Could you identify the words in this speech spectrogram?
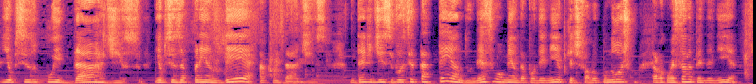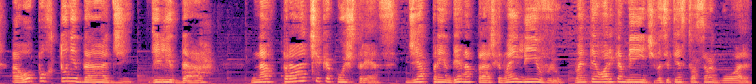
e eu preciso cuidar disso. E eu preciso aprender a cuidar disso. Então ele disse: você está tendo, nesse momento da pandemia, porque ele falou conosco, estava começando a pandemia, a oportunidade de lidar na prática com o estresse, de aprender na prática, não é em livro, não é teoricamente, você tem a situação agora,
